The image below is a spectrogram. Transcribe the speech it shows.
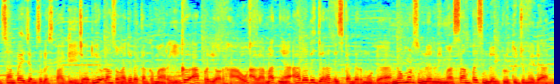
sampai jam 11 pagi. Jadi yuk langsung aja datang kemari ke A Prior House. Alamatnya ada di Jalan Iskandar Muda, nomor 95 sampai 97 Medan.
